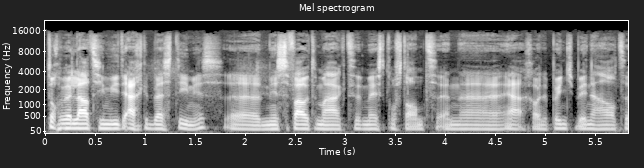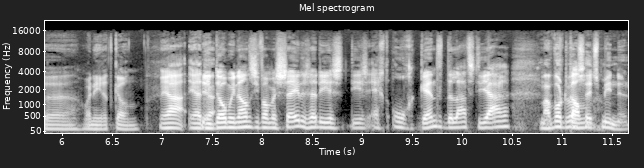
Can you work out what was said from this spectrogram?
toch weer laten zien wie het eigenlijk het beste team is. Eh de minste fouten maakt, het meest constant. En eh, ja, gewoon een puntje binnenhaalt eh, wanneer het kan. Ja, ja die Ja. dominantie van Mercedes hè, die is, die is echt ongekend de laatste jaren. Maar wordt wel Kan- steeds minder.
